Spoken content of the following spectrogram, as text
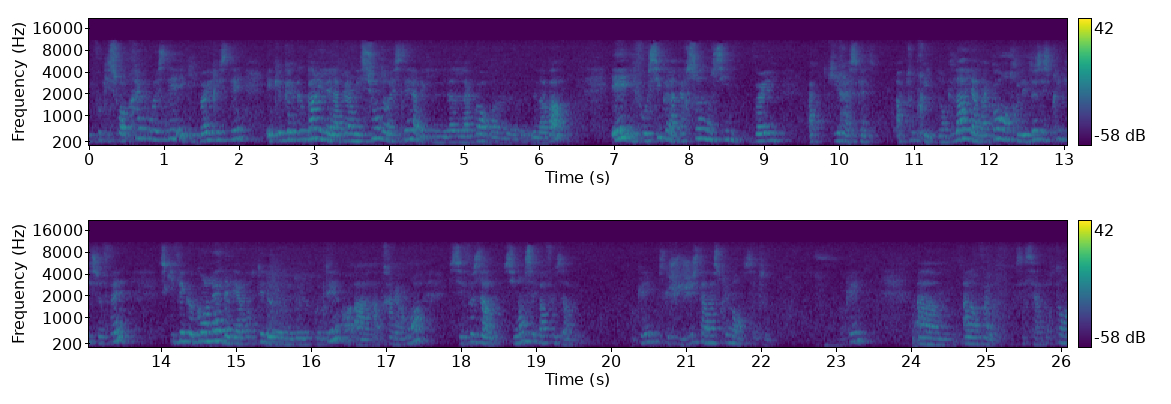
il faut qu'il soit prêt pour rester et qu'il veuille rester et que quelque part il ait la permission de rester avec l'accord euh, de là-bas. Et il faut aussi que la personne aussi veuille qu'il reste à tout prix. Donc là, il y a un accord entre les deux esprits qui se fait, ce qui fait que quand l'aide est apportée de, de l'autre côté, à, à, travers moi, c'est faisable. Sinon, c'est pas faisable. Parce que je suis juste un instrument, c'est tout. Euh, Alors voilà, ça c'est important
